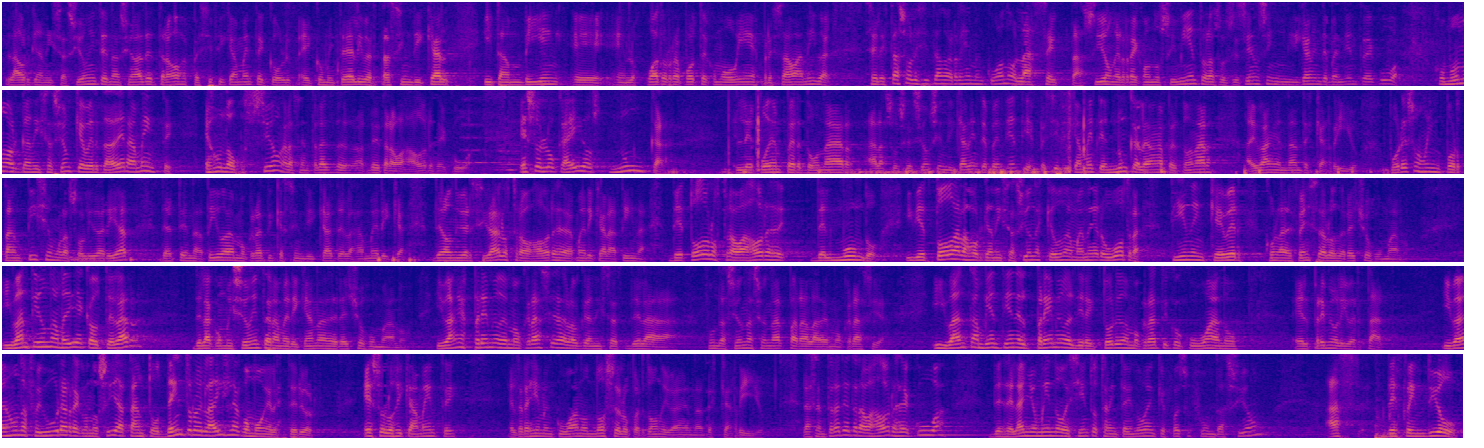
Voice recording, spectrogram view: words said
la Organización Internacional de Trabajo, específicamente el Comité de Libertad Sindical y también eh, en los cuatro reportes, como bien expresaba Aníbal, se le está solicitando al régimen cubano la aceptación, el reconocimiento de la Asociación Sindical Independiente de Cuba como una organización que verdaderamente es una opción a la Central de, de Trabajadores de Cuba. Eso es lo que a ellos nunca le pueden perdonar a la Asociación Sindical Independiente y específicamente nunca le van a perdonar a Iván Hernández Carrillo. Por eso es importantísimo la solidaridad de Alternativa Democrática Sindical de las Américas, de la Universidad de los Trabajadores de América Latina, de todos los trabajadores del mundo y de todas las organizaciones que de una manera u otra tienen que ver con la defensa de los derechos humanos. Iván tiene una medida cautelar de la Comisión Interamericana de Derechos Humanos. Iván es premio democracia de la, Fundación Nacional para la Democracia. Iván también tiene el premio del Directorio Democrático Cubano, el premio Libertad. Iván es una figura reconocida tanto dentro de la isla como en el exterior. Eso, lógicamente, el régimen cubano no se lo perdona Iván Hernández Carrillo. La Central de Trabajadores de Cuba, desde el año 1939, en que fue su fundación, defendió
